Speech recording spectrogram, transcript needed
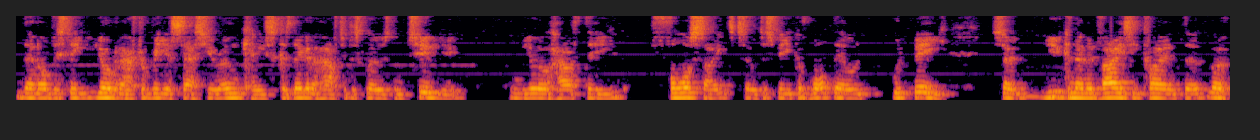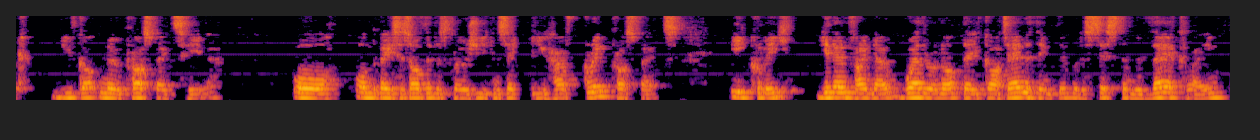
then obviously you're going to have to reassess your own case because they're going to have to disclose them to you, and you'll have the foresight, so to speak, of what they would be. So you can then advise your client that, look, you've got no prospects here. Or on the basis of the disclosure, you can say you have great prospects. Equally, you then find out whether or not they've got anything that would assist them with their claim.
